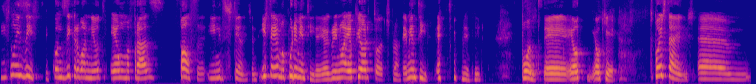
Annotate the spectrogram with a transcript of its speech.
Isto não existe. Tipo, conduzir carbono neutro é uma frase falsa e inexistente. Isto é uma pura mentira. É, é o pior de todos. Pronto, é mentir. É tipo mentir. Ponto. É, é, o, é o que é. Depois tens, hum,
